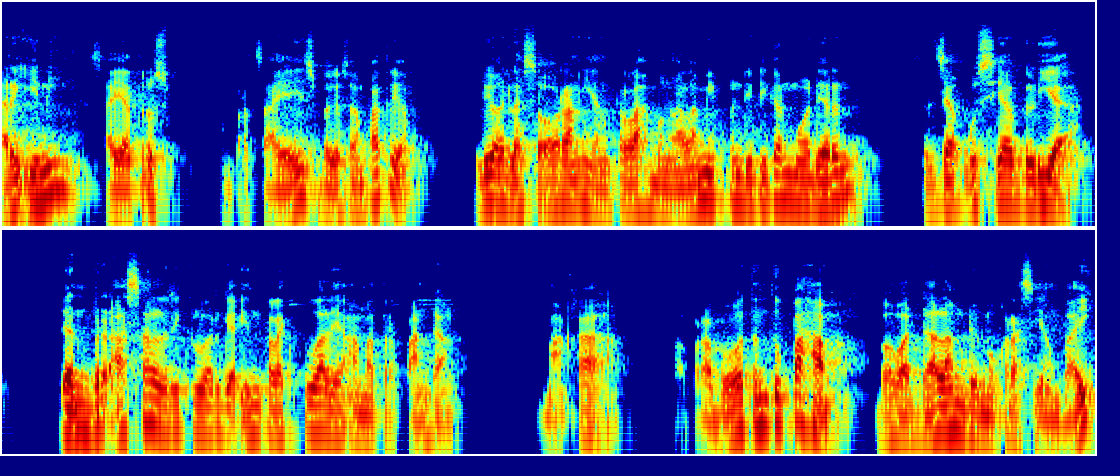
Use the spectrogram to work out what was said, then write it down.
Hari ini saya terus mempercayai sebagai seorang patriot. Beliau adalah seorang yang telah mengalami pendidikan modern sejak usia belia dan berasal dari keluarga intelektual yang amat terpandang. Maka Pak Prabowo tentu paham bahwa dalam demokrasi yang baik,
